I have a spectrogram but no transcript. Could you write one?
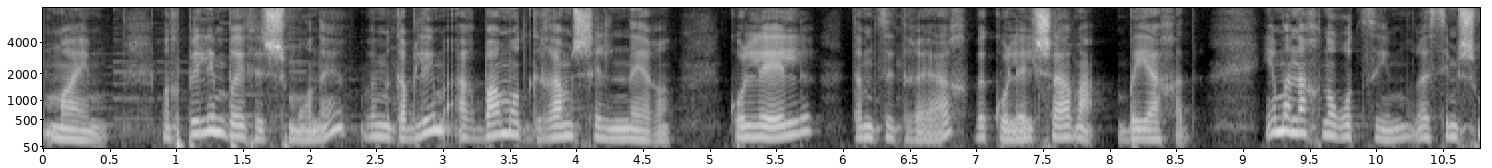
מים. מכפילים ב-0.8 ומקבלים 400 גרם של נר, כולל תמצית ריח וכולל שעבה ביחד. אם אנחנו רוצים לשים 8%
